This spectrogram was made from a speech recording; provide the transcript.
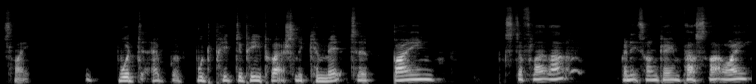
it's like would uh, would do people actually commit to buying stuff like that when it's on Game Pass that way?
